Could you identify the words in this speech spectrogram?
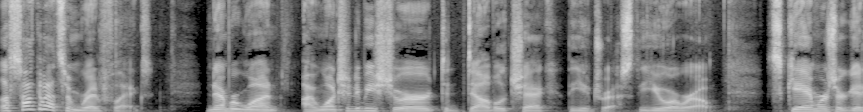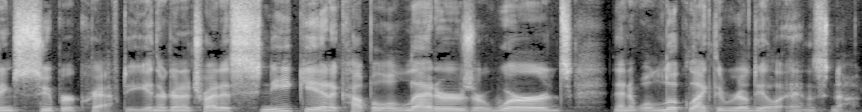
let's talk about some red flags. Number one, I want you to be sure to double check the address, the URL. Scammers are getting super crafty and they're going to try to sneak in a couple of letters or words, then it will look like the real deal, and it's not.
